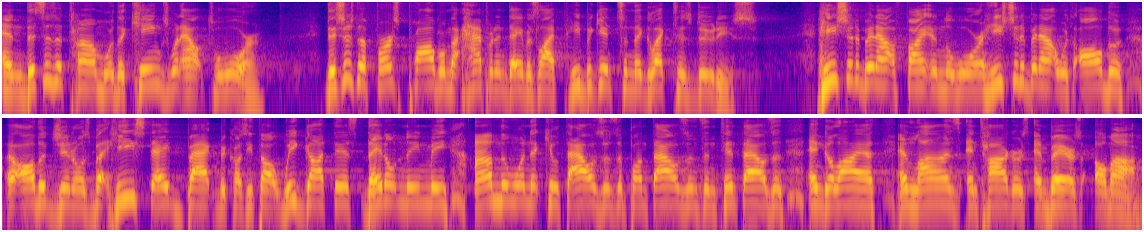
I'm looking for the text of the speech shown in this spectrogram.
and this is a time where the kings went out to war. This is the first problem that happened in David's life. He began to neglect his duties. He should have been out fighting the war. He should have been out with all the uh, all the generals, but he stayed back because he thought, "We got this. They don't need me. I'm the one that killed thousands upon thousands and ten thousand and Goliath and lions and tigers and bears. Oh my!"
